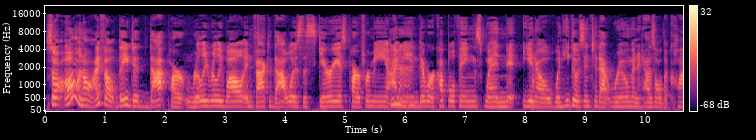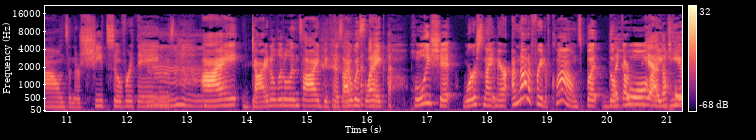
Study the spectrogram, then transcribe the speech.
so all in all, I felt they did that part really really well. In fact, that was the scariest part for me. I mm-hmm. mean, there were a couple things when, you know, when he goes into that room and it has all the clowns and there's sheets over things. Mm-hmm. I died a little inside because I was like Holy shit! Worst nightmare. I'm not afraid of clowns, but the Like whole a yeah, idea,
